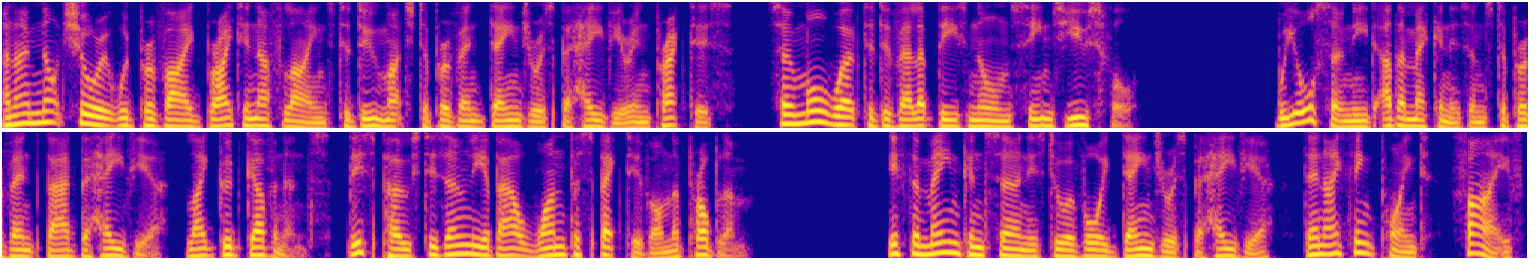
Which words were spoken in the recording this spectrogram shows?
and I'm not sure it would provide bright enough lines to do much to prevent dangerous behavior in practice, so more work to develop these norms seems useful. We also need other mechanisms to prevent bad behavior, like good governance. This post is only about one perspective on the problem. If the main concern is to avoid dangerous behavior, then I think point 5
